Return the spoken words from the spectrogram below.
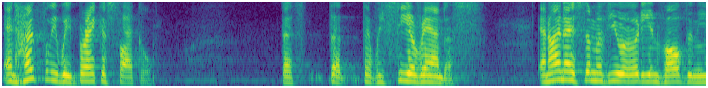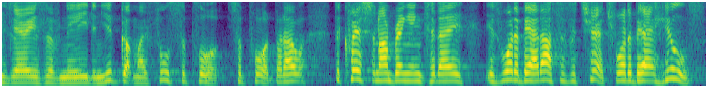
and hopefully we break a cycle that's, that, that we see around us. And I know some of you are already involved in these areas of need, and you've got my full support. support. But I, the question I'm bringing today is what about us as a church? What about Hills?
